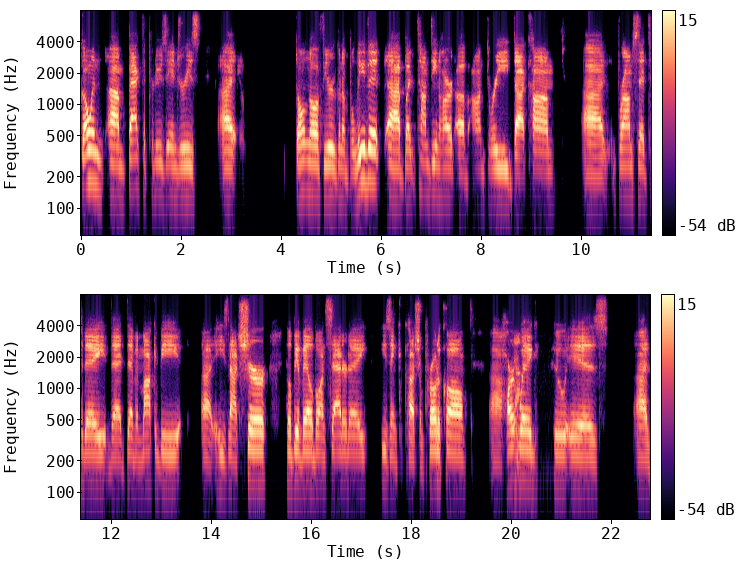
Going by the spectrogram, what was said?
going um, back to Purdue's injuries, I don't know if you're going to believe it, uh, but Tom Dienhart of On3.com, uh, Brom said today that Devin Mockobee, uh, he's not sure. He'll be available on Saturday. He's in concussion protocol. Uh, Hartwig, yeah. who is, I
